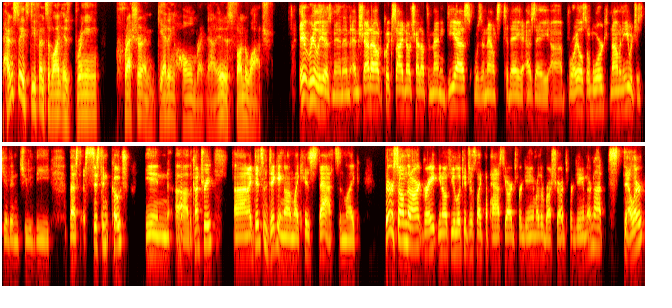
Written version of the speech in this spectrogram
Penn State's defensive line is bringing pressure and getting home right now. It is fun to watch. It really is, man. And and shout out, quick side note, shout out to Manny Diaz was announced today as a uh, Broyles Award nominee, which is given to the best assistant coach in uh, the country. Uh, and I did some digging on like his stats and like there are some that aren't great. You know, if you look at just like the pass yards per game or the rush yards per game, they're not stellar.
